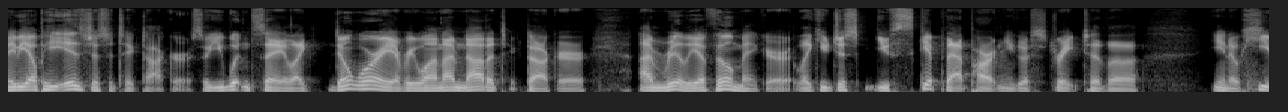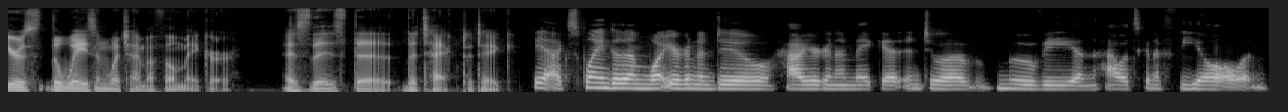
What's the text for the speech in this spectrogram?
maybe lp is just a tiktoker so you wouldn't say like don't worry everyone i'm not a tiktoker. I'm really a filmmaker. Like you just you skip that part and you go straight to the you know here's the ways in which i'm a filmmaker as is the the tech to take. Yeah explain to them what you're going to do how you're going to make it into a movie and how it's going to feel and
